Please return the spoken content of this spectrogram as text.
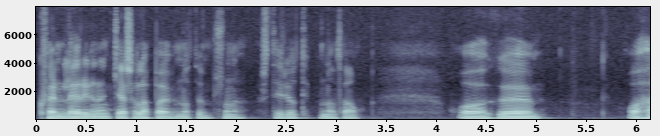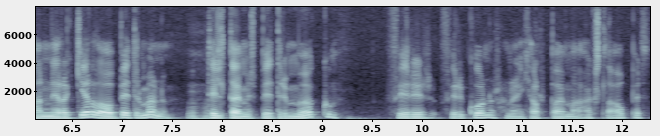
kvenlegri en gæsa lappa ef við notum svona stereotypuna þá. Og um, og hann er að gera það á betri mönnum. Til dæmis betri mögum fyrir, fyrir konur, hann er að hjálpa þeim að axla ábyrð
